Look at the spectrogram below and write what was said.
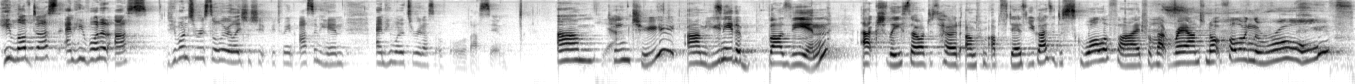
He loved us and he wanted us, he wanted to restore the relationship between us and him, and he wanted to rid us of all of our sin. Um, Team two, um, you need to buzz in, actually. So I've just heard um, from upstairs, you guys are disqualified from that round, not following the rules.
